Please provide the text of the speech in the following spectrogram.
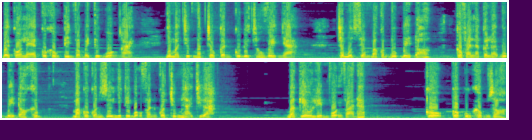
Bởi có lẽ cô không tin vào mấy thứ buồn ngại Nhưng mà trước mắt cháu cần cô đưa cháu về nhà. Cháu muốn xem ba con búp bê đó Có phải là cái loại búp bê đó không? Mà cô còn giữ những cái bộ phận của chúng lại chứ à? Bà Kiều liền vội vã đáp. Cô, cô cũng không rõ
